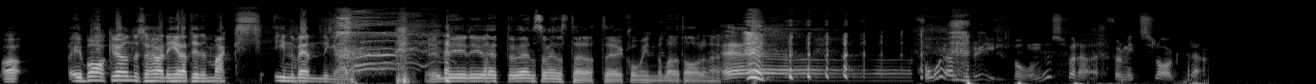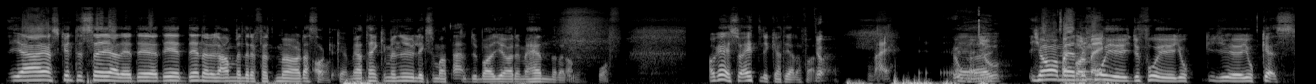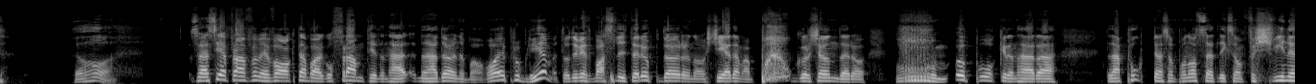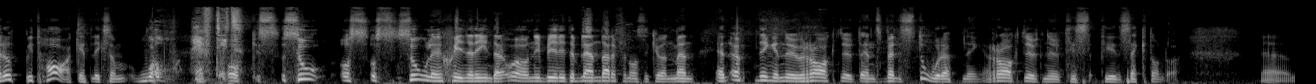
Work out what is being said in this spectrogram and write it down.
Ja, I bakgrunden så hör ni hela tiden Max invändningar. Det blir ju lätt och vem som helst här att eh, komma in och bara ta den här. Eh, får en prylbonus för det här? För mitt slagträ? Ja, jag skulle inte säga det. Det, det, det är när du använder det för att mörda saker. Men jag tänker mig nu liksom att Nej. du bara gör det med händerna. Off. Okej, så ett lyckat i alla fall. Ja. Nej. Eh, Jo. Ja, men vare du får ju, du får ju Jock- Jockes. Jaha. Så jag ser framför mig vakna bara gå fram till den här, den här dörren och bara Vad är problemet? Och du vet, bara sliter upp dörren och kedjan bara pow, går sönder och vroom, upp åker den här, äh, den här porten som på något sätt liksom försvinner upp i taket liksom. Wow. Oh, häftigt! Och, so och, och solen skiner in där och ni blir lite bländade för någon sekund men en öppning är nu rakt ut, en väldigt stor öppning, rakt ut nu till, till sektorn då. Eh,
